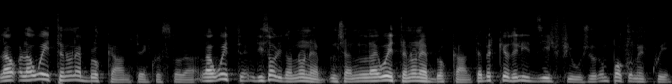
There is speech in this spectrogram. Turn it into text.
La, la wait non è bloccante in questo caso. La wait di solito non è, cioè, non è bloccante perché utilizzi il future, un po' come qui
